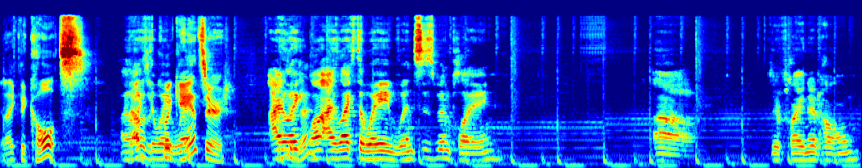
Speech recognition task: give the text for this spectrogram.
You like the Colts? I that like was a quick Win- answer. I Look like well, I like the way Wentz has been playing. Uh, they're playing at home,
